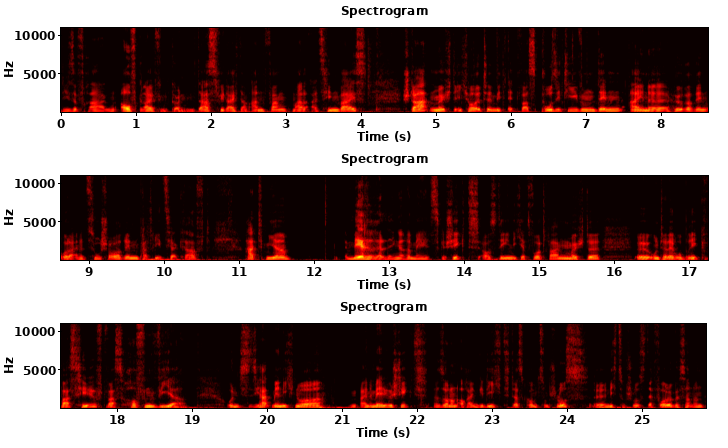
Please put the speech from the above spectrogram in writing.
diese Fragen aufgreifen können. Das vielleicht am Anfang mal als Hinweis. Starten möchte ich heute mit etwas Positivem, denn eine Hörerin oder eine Zuschauerin, Patricia Kraft, hat mir mehrere längere Mails geschickt, aus denen ich jetzt vortragen möchte, äh, unter der Rubrik Was hilft, was hoffen wir? Und sie hat mir nicht nur eine Mail geschickt, sondern auch ein Gedicht. Das kommt zum Schluss, äh, nicht zum Schluss der Folge, sondern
